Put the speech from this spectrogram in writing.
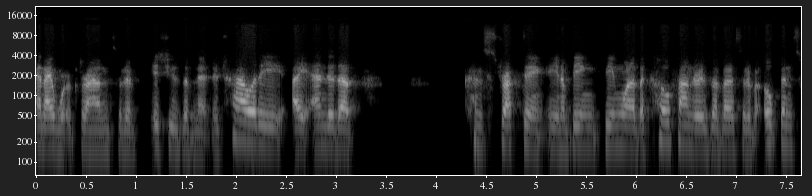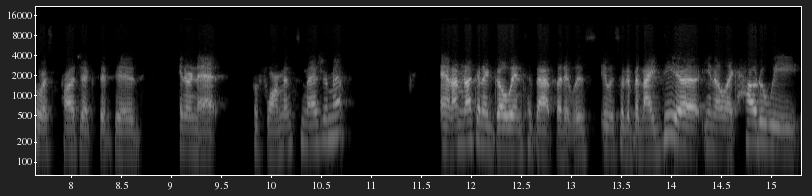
And I worked around sort of issues of net neutrality. I ended up constructing, you know, being being one of the co-founders of a sort of open source project that did internet performance measurement. And I'm not going to go into that, but it was it was sort of an idea, you know, like how do we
